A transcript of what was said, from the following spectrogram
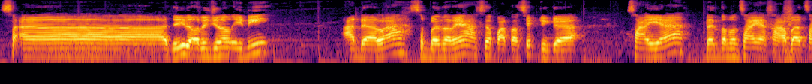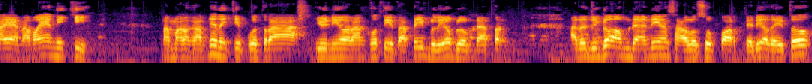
Eh, jadi the original ini adalah sebenarnya hasil partnership juga saya dan teman saya sahabat saya namanya Niki. Nama lengkapnya Niki Putra Junior Rangkuti tapi beliau belum datang. Ada juga Om Dani yang selalu support. Jadi waktu itu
